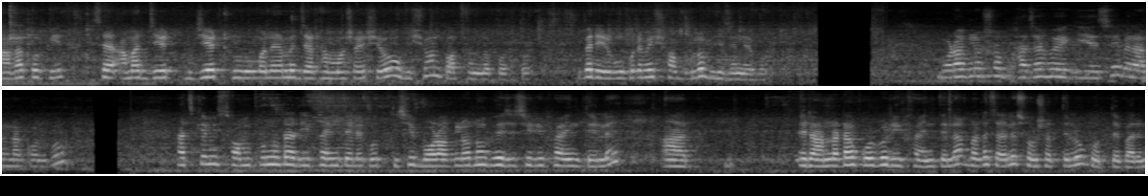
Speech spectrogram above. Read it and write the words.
বাঁধাকপি, সে আমার জেঠ, জেঠু মানে আমার জ্যাঠামশাই, সেও ভীষণ পছন্দ করতো। এবার এরকম করে আমি সবগুলো ভেজে নেব। বড়াগুলো সব ভাজা হয়ে গিয়েছে, এবার রান্না করব। আজকে আমি সম্পূর্ণটা রিফাইন তেলে করতেছি। বড়াগুলোও ভেজেছি রিফাইন তেলে। আর এই রান্নাটাও করব রিফাইন তেলে। আপনারা চাইলে সরষের তেলেও করতে পারেন।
